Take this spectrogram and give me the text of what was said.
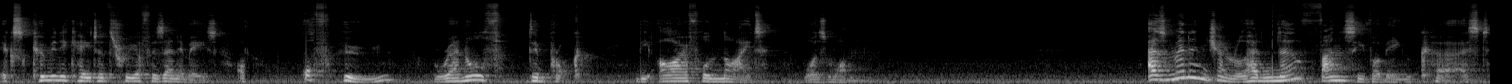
excommunicated three of his enemies, of, of whom Ranulph de Broc, the ireful knight, was one. As men in general had no fancy for being cursed,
